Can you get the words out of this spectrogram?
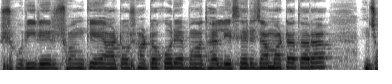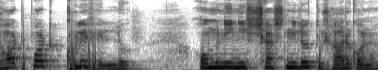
শরীরের সঙ্গে আঁটো সাঁটো করে বাঁধা লেসের জামাটা তারা ঝটপট খুলে ফেলল। অমনি নিঃশ্বাস নিল তুষারকণা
